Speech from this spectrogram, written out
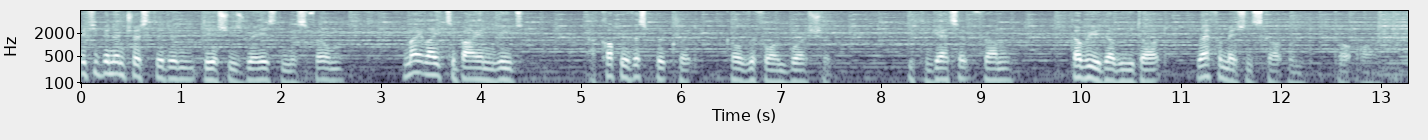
If you've been interested in the issues raised in this film, you might like to buy and read a copy of this booklet called Reformed Worship. You can get it from www.reformationscotland.org.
